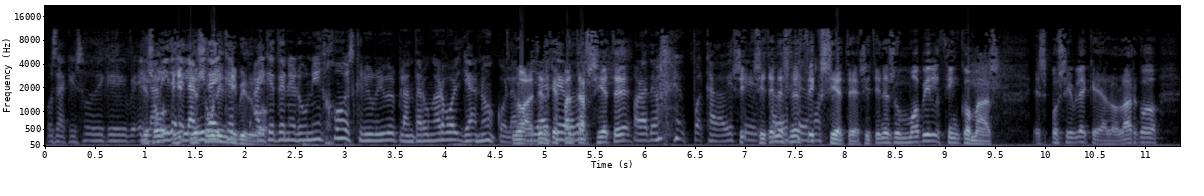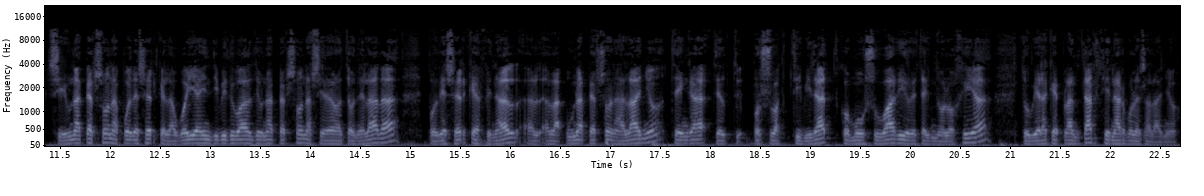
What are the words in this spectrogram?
O sea, que eso de que en la vida, en la vida hay, que, hay, que, tener un hijo, escribir un libro y plantar un árbol, ya no. Con la no, tienes que plantar siete. Ahora pues, cada vez si, tienes Netflix, siete. Si tienes un móvil, cinco más. Es posible que a lo largo, si una persona puede ser que la huella individual de una persona sea de una tonelada, puede ser que al final una persona al año tenga, por su actividad como usuario de tecnología, tuviera que plantar 100 árboles al año.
